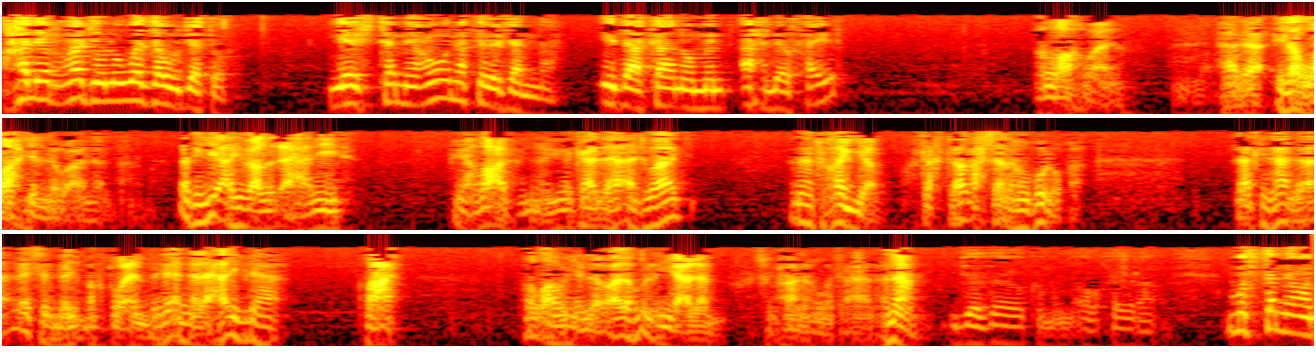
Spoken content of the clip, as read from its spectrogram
هل الرجل وزوجته يجتمعون في الجنة إذا كانوا من أهل الخير؟ الله أعلم. هذا إلى الله جل وعلا. لكن جاء في بعض الأحاديث فيها ضعف أن إذا كان لها أزواج أنها تخير وتختار أحسنه خلقا. لكن هذا ليس مقطوعا به لأن الأحاديث فيها ضعف. فالله جل وعلا هو الذي يعلم سبحانه وتعالى. نعم. جزاكم الله خيرا. مستمع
